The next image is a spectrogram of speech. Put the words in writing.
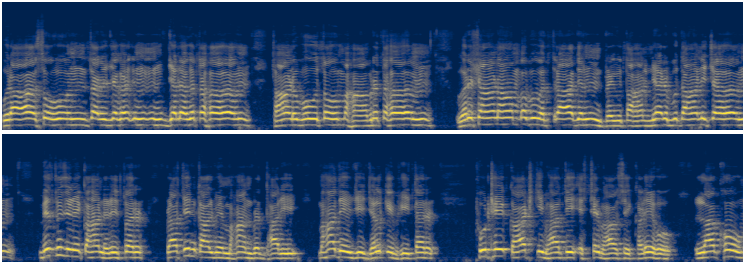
पुरा सोन्तर्जग जलगत स्थाणुभूतो महाव्रत। वर्षाणाम अभुवत्राजन प्रयुतान्यर्बुदानि च। भीष्म जी ने कहा, नरेश्वर, प्राचीन काल में महान वृद्धारी महादेव जी जल के भीतर ठूठे काठ की भांति स्थिर भाव से खड़े हो, लाखों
